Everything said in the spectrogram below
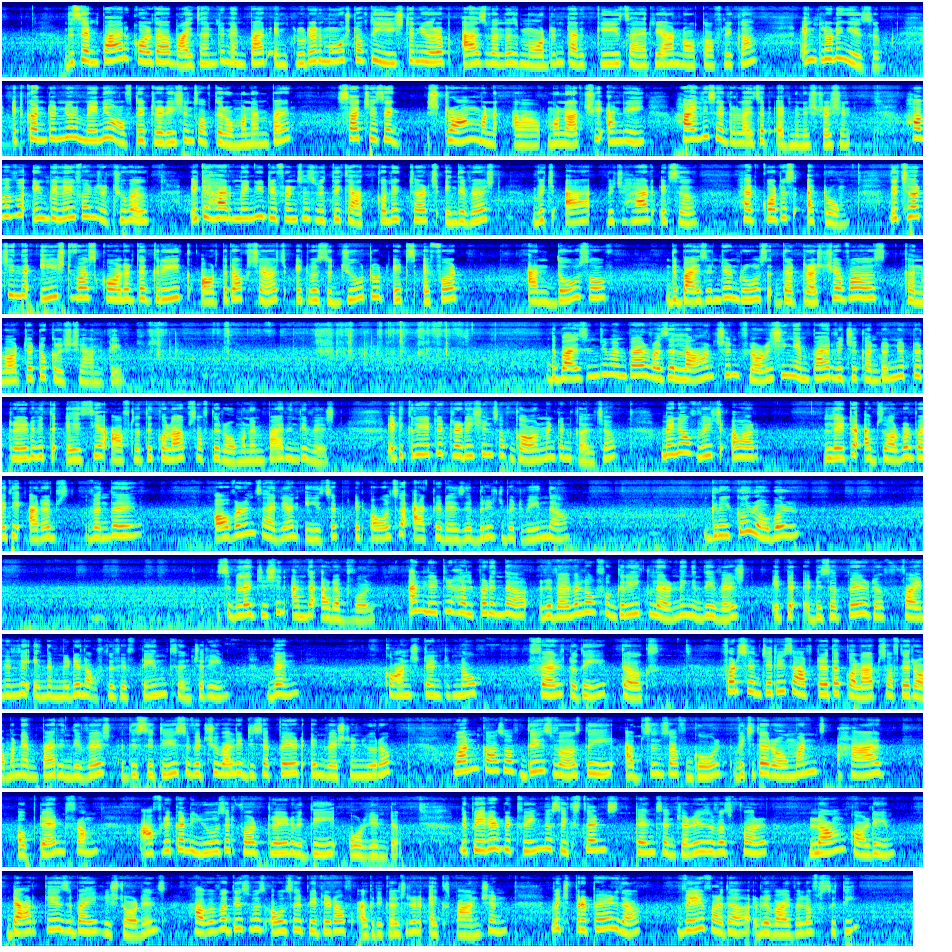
This empire, called the Byzantine Empire, included most of the Eastern Europe as well as modern Turkey, Syria, North Africa, including Egypt. It continued many of the traditions of the Roman Empire, such as a strong mon- uh, monarchy and a highly centralized administration. However, in belief and ritual, it had many differences with the Catholic Church in the West, which, uh, which had its uh, headquarters at Rome. The church in the east was called the Greek Orthodox Church. It was due to its effort and those of the Byzantine rules that Russia was converted to Christianity. The Byzantium Empire was a large and flourishing empire which continued to trade with Asia after the collapse of the Roman Empire in the West. It created traditions of government and culture, many of which are later absorbed by the Arabs when they overran Syria and Egypt. It also acted as a bridge between the Greco Roman civilization and the Arab world and later helped in the revival of Greek learning in the West. It disappeared finally in the middle of the 15th century when Constantinople fell to the Turks. For centuries after the collapse of the Roman Empire in the West, the cities virtually disappeared in Western Europe. One cause of this was the absence of gold, which the Romans had obtained from Africa and used for trade with the Orient. The period between the 6th and 10th centuries was for long called dark by historians. However, this was also a period of agricultural expansion which prepared the way for the revival of city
